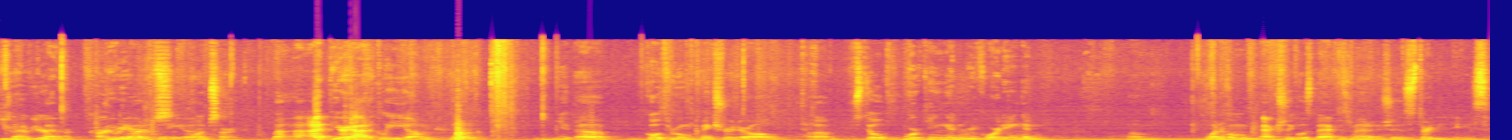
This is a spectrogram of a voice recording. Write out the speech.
Do you have your I've card readers? periodically, uh, I'm sorry. I I periodically, um, you know, you, uh, go through them, make sure they're all um, still working and recording, and um, one of them actually goes back as much as 30 days.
